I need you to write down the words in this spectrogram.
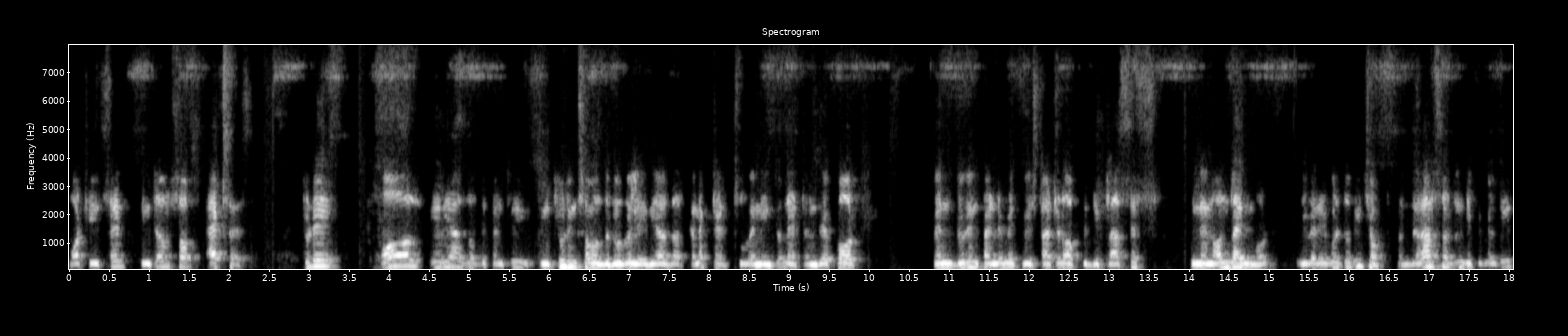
what he said in terms of access. Today, all areas of the country, including some of the rural areas, are connected through an internet, and therefore when during pandemic we started off with the classes in an online mode, we were able to reach out. But there are certain difficulties.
